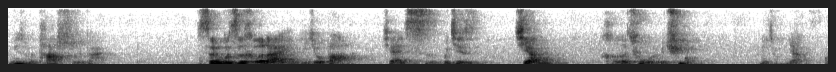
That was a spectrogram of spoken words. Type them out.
没有什么踏实感。生不知何来也就罢了，现在死不知将何处而去，那种样子，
